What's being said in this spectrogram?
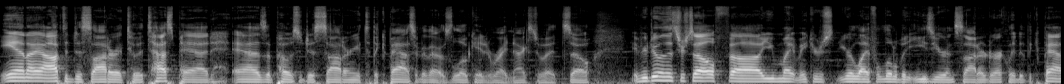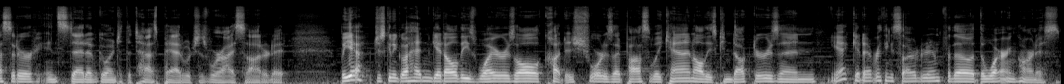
And I opted to solder it to a test pad as opposed to just soldering it to the capacitor that was located right next to it. So if you're doing this yourself, uh, you might make your, your life a little bit easier and solder directly to the capacitor instead of going to the test pad, which is where I soldered it. But yeah, just going to go ahead and get all these wires all cut as short as I possibly can, all these conductors, and yeah, get everything soldered in for the, the wiring harness.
